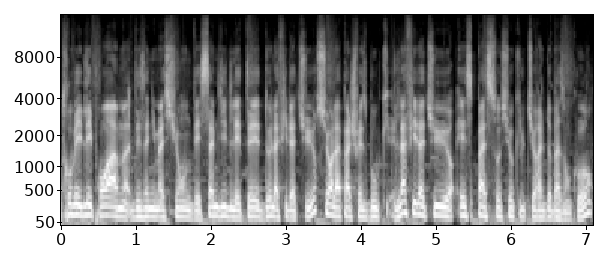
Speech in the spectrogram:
Retrouvez les programmes des animations des samedis de l'été de la filature sur la page Facebook La Filature, espace socio-culturel de Bazancourt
